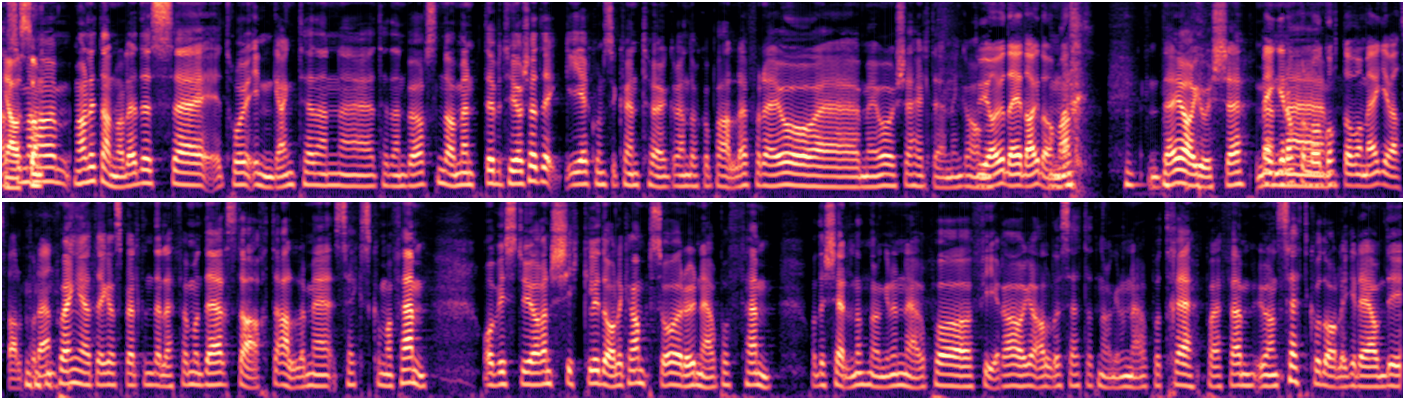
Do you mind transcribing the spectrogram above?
altså, ja, som... vi, har, vi, har, litt annerledes eh, jeg tror, inngang til den, eh, til den, børsen, da. Men det betyr jo ikke at jeg gir konsekvent høyere enn dere på alle, for det er jo, eh, vi er jo ikke helt enige om Du gjør jo det i dag, da. Men... Det gjør jeg jo ikke. Men, Begge dere lå godt over meg, i hvert fall, på den. Poenget er at jeg har spilt en del FM, og der starter alle med 6,5. Og hvis du gjør en skikkelig dårlig kamp, så er du nede på 5. Og det er sjelden at noen er nede på fire, og jeg har aldri sett at noen er nede på tre på FM. Uansett hvor dårlige det er, om de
